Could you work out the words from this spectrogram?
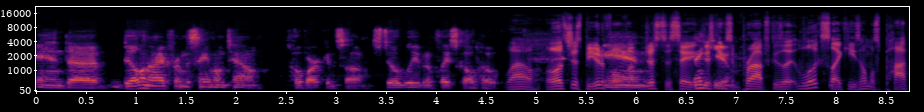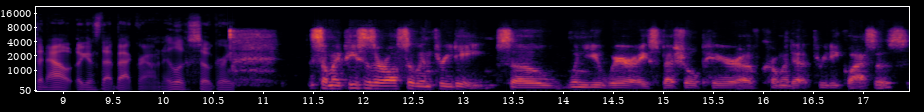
and uh, Bill and I are from the same hometown, Hope, Arkansas. Still believe in a place called Hope. Wow. Well, it's just beautiful. And just to say, just give some props because it looks like he's almost popping out against that background. It looks so great. So my pieces are also in 3D. So when you wear a special pair of ChromaDepth 3D glasses,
